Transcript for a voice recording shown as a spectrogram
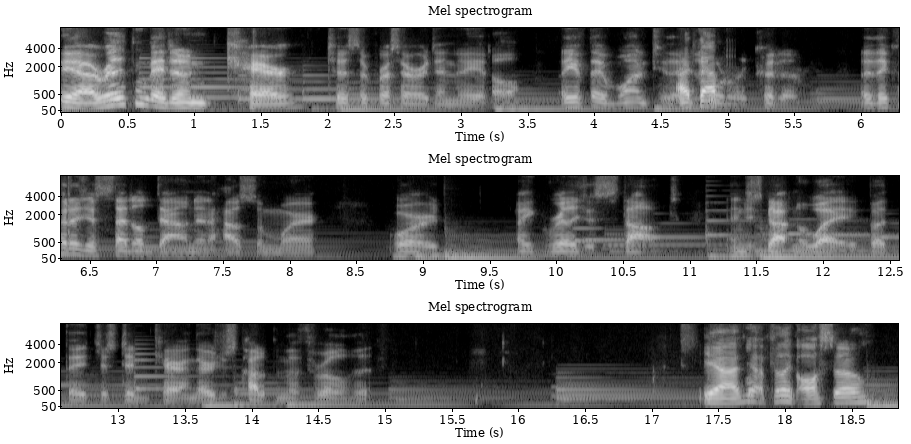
Yeah, I really think they didn't care to suppress their identity at all. Like if they wanted to, they At that- totally could have. Like they could have just settled down in a house somewhere, or like really just stopped and just gotten away. But they just didn't care, and they're just caught up in the thrill of it. Yeah, I feel, I feel like also, yeah,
